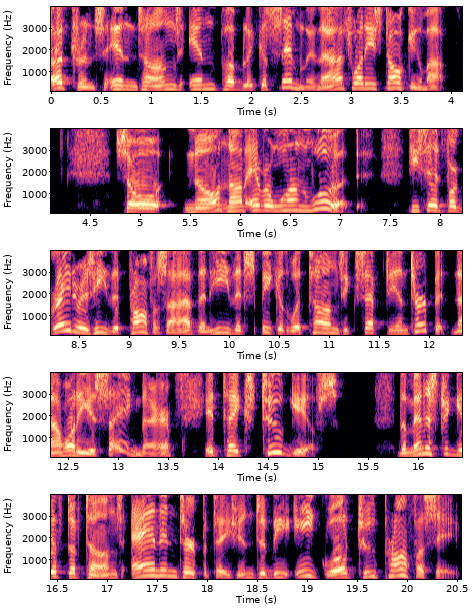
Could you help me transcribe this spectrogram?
utterance in tongues in public assembly. Now, that's what He's talking about. So, no, not everyone would. He said, For greater is he that prophesieth than he that speaketh with tongues except he interpret. Now, what he is saying there, it takes two gifts the ministry gift of tongues and interpretation to be equal to prophecy.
